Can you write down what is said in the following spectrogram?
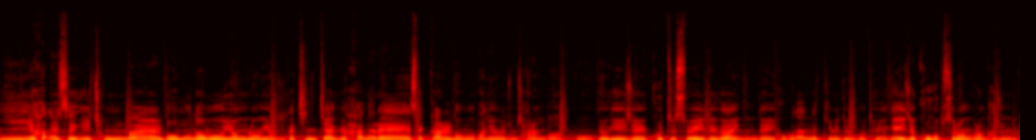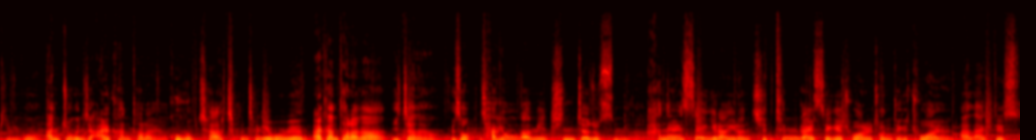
이 하늘색이 정말 너무너무 영롱해요. 그러니까 진짜 그 하늘의 색깔을 너무 반영을 좀 잘한 것 같고 여기 이제 고트 스웨이드가 있는데 포근한 느낌이 들고 되게 이제 고급스러운 그런 가죽 느낌이고 안쪽은 이제 알칸타라예요. 고급차 천장에 보면 알칸타라가 있잖아요. 그래서 착용감이 진짜 좋습니다. 하늘색이랑 이런 짙은 갈색의 조화를 저는 되게 좋아해요. I like this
